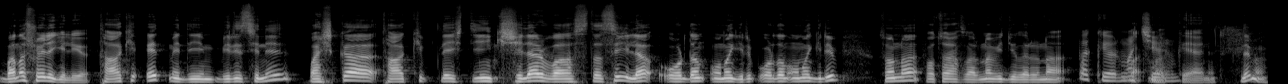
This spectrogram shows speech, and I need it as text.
bana şöyle geliyor. Takip etmediğim birisini başka takipleştiğin kişiler vasıtasıyla oradan ona girip oradan ona girip sonra fotoğraflarına, videolarına bakıyorum açıyorum. bakmak yani. Değil mi?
